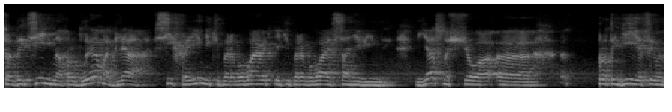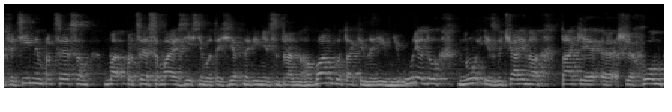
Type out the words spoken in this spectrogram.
Традиційна проблема для всіх країн, які перебувають, які перебувають в стані війни. І Ясно, що е, Протидія цим інфляційним процесам процесам має здійснюватися як на рівні центрального банку, так і на рівні уряду. Ну і звичайно, так і е, шляхом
